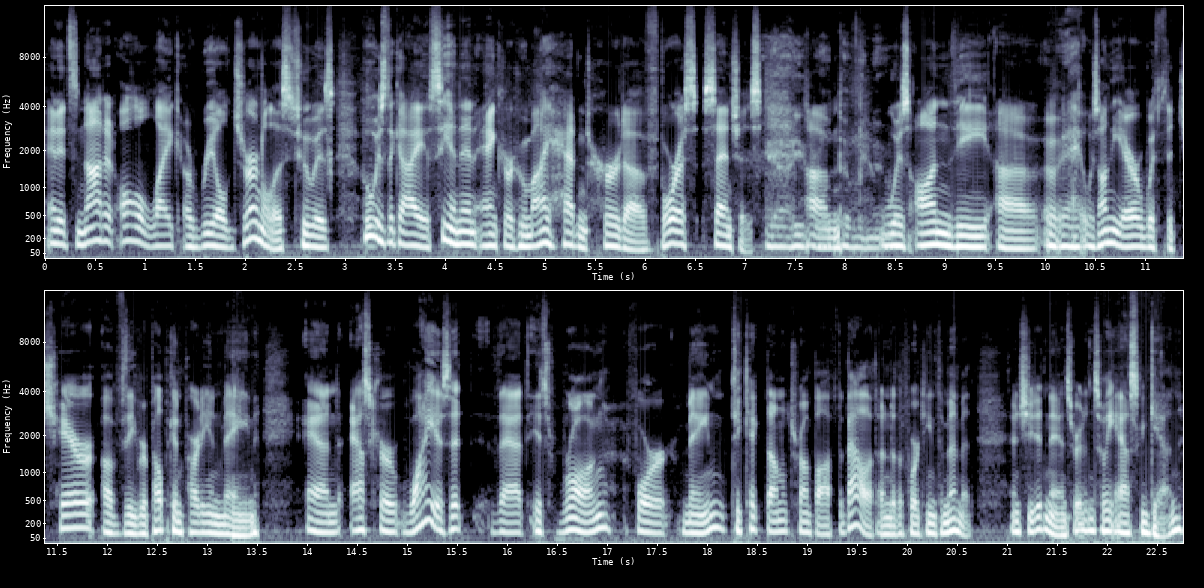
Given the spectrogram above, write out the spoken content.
And it's not at all like a real journalist who is who is the guy, a CNN anchor whom I hadn't heard of, Boris Sanchez. Yeah, he's um, relatively new. was on the uh, uh, was on the air with the chair of the Republican Party in Maine, and asked her why is it that it's wrong for Maine to kick Donald Trump off the ballot under the Fourteenth Amendment, and she didn't answer it, and so he asked again.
